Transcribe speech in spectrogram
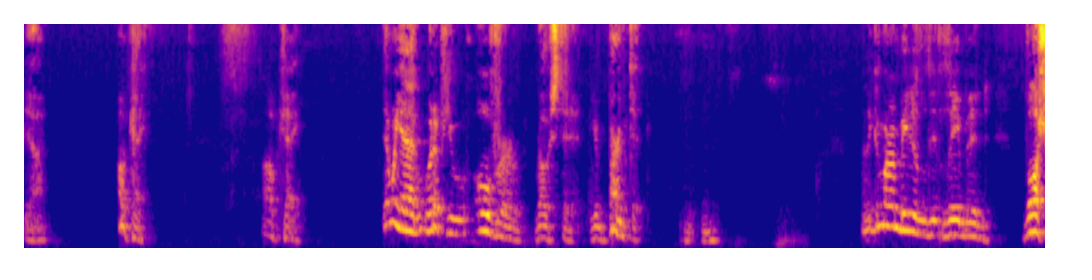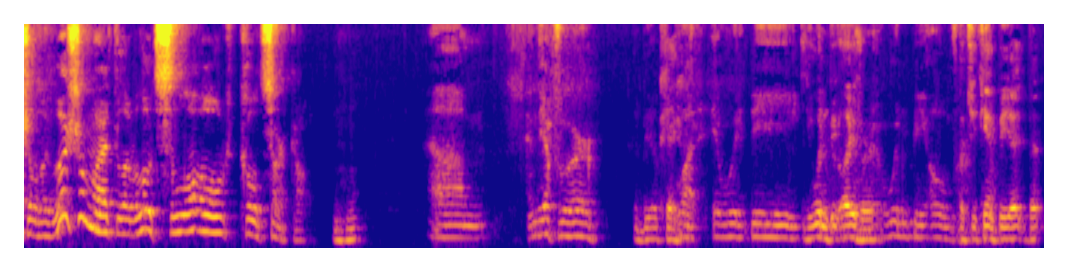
Yeah. Okay. Okay. Then we had, what if you over roasted it? You burnt it. And the Gemara immediately labeled Voshel Levushel Martela Velot slow cold circle. Um, and therefore, It'd be okay. what? It would be, You wouldn't be over, it wouldn't be over. but you can't be. uh, But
